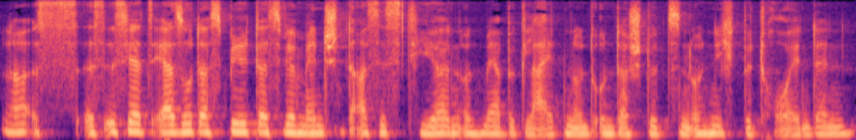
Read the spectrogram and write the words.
Na, es, es ist jetzt eher so das Bild, dass wir Menschen assistieren und mehr begleiten und unterstützen und nicht betreuen. Denn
